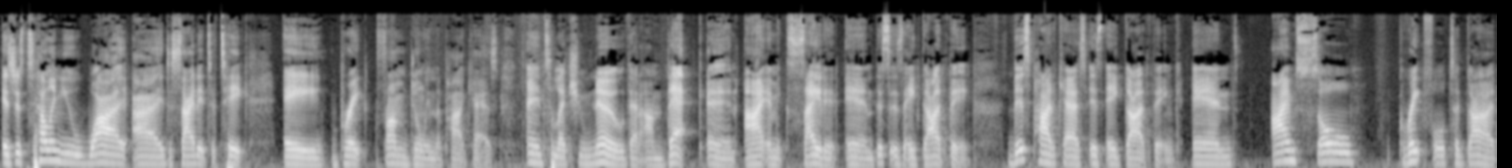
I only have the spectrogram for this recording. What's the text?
is just telling you why I decided to take a break from doing the podcast and to let you know that I'm back and I am excited and this is a God thing. This podcast is a God thing and I'm so grateful to God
